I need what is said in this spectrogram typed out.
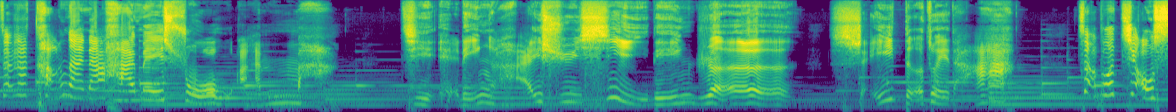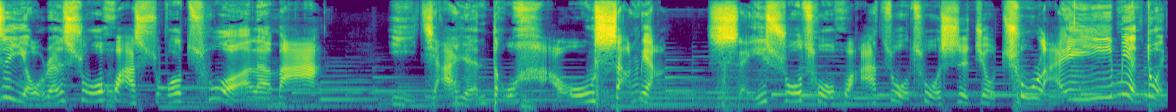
这个康奶奶还没说完嘛，解铃还须系铃人，谁得罪的啊？这不就是有人说话说错了吗？一家人都好商量，谁说错话、做错事就出来面对。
